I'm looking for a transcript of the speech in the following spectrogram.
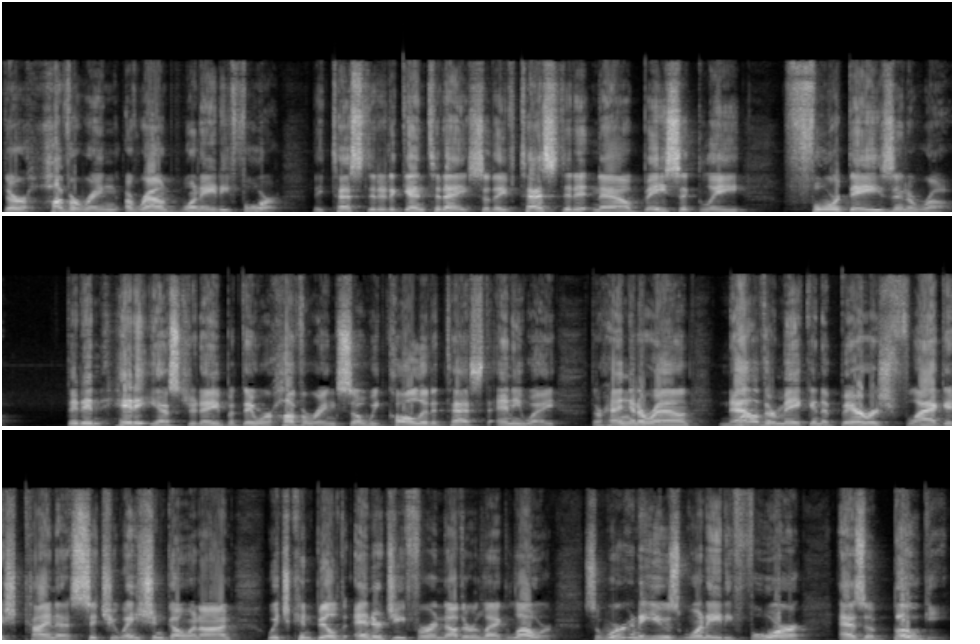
They're hovering around 184. They tested it again today. So they've tested it now basically four days in a row. They didn't hit it yesterday, but they were hovering, so we call it a test anyway. They're hanging around. Now they're making a bearish, flaggish kind of situation going on, which can build energy for another leg lower. So we're going to use 184 as a bogey.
